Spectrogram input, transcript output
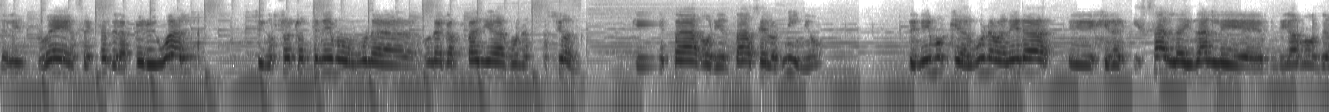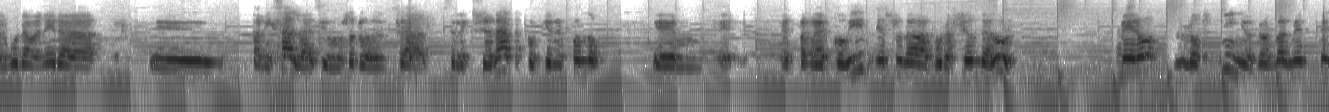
de la influenza, etcétera, pero igual si nosotros tenemos una, campaña de vacunación que está orientada hacia los niños, tenemos que de alguna manera eh, jerarquizarla y darle, digamos, de alguna manera eh, tamizarla, decimos nosotros, o sea, seleccionar, porque en el fondo eh, para el COVID es una vacunación de adultos, pero los niños normalmente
